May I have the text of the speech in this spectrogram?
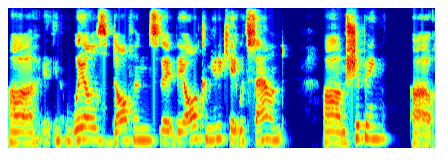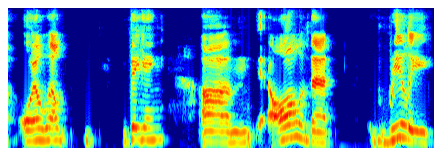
uh, you know, whales, dolphins, they, they all communicate with sound. Um, shipping, uh, oil well digging, um, all of that really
